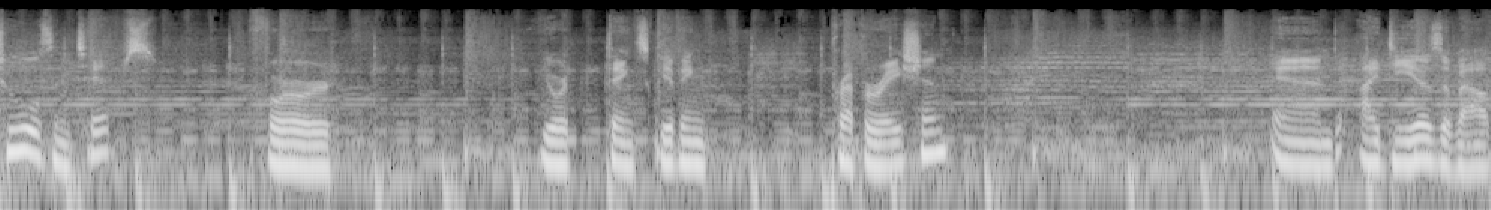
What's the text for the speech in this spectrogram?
tools and tips for your Thanksgiving preparation, and ideas about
